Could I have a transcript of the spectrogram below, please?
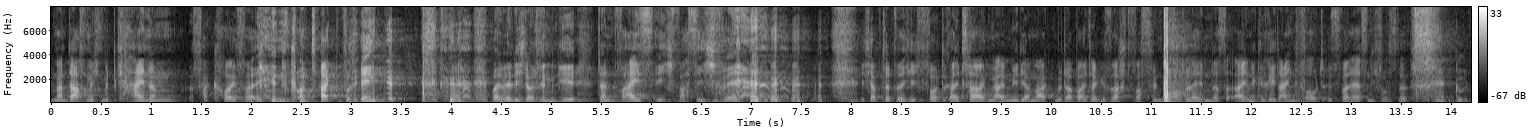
man darf mich mit keinem Verkäufer in Kontakt bringen. Weil wenn ich dorthin gehe, dann weiß ich, was ich will. ich habe tatsächlich vor drei Tagen einem Mediamarkt-Mitarbeiter gesagt, was für ein Display in das eine Gerät eingebaut ist, weil er es nicht wusste. Gut.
